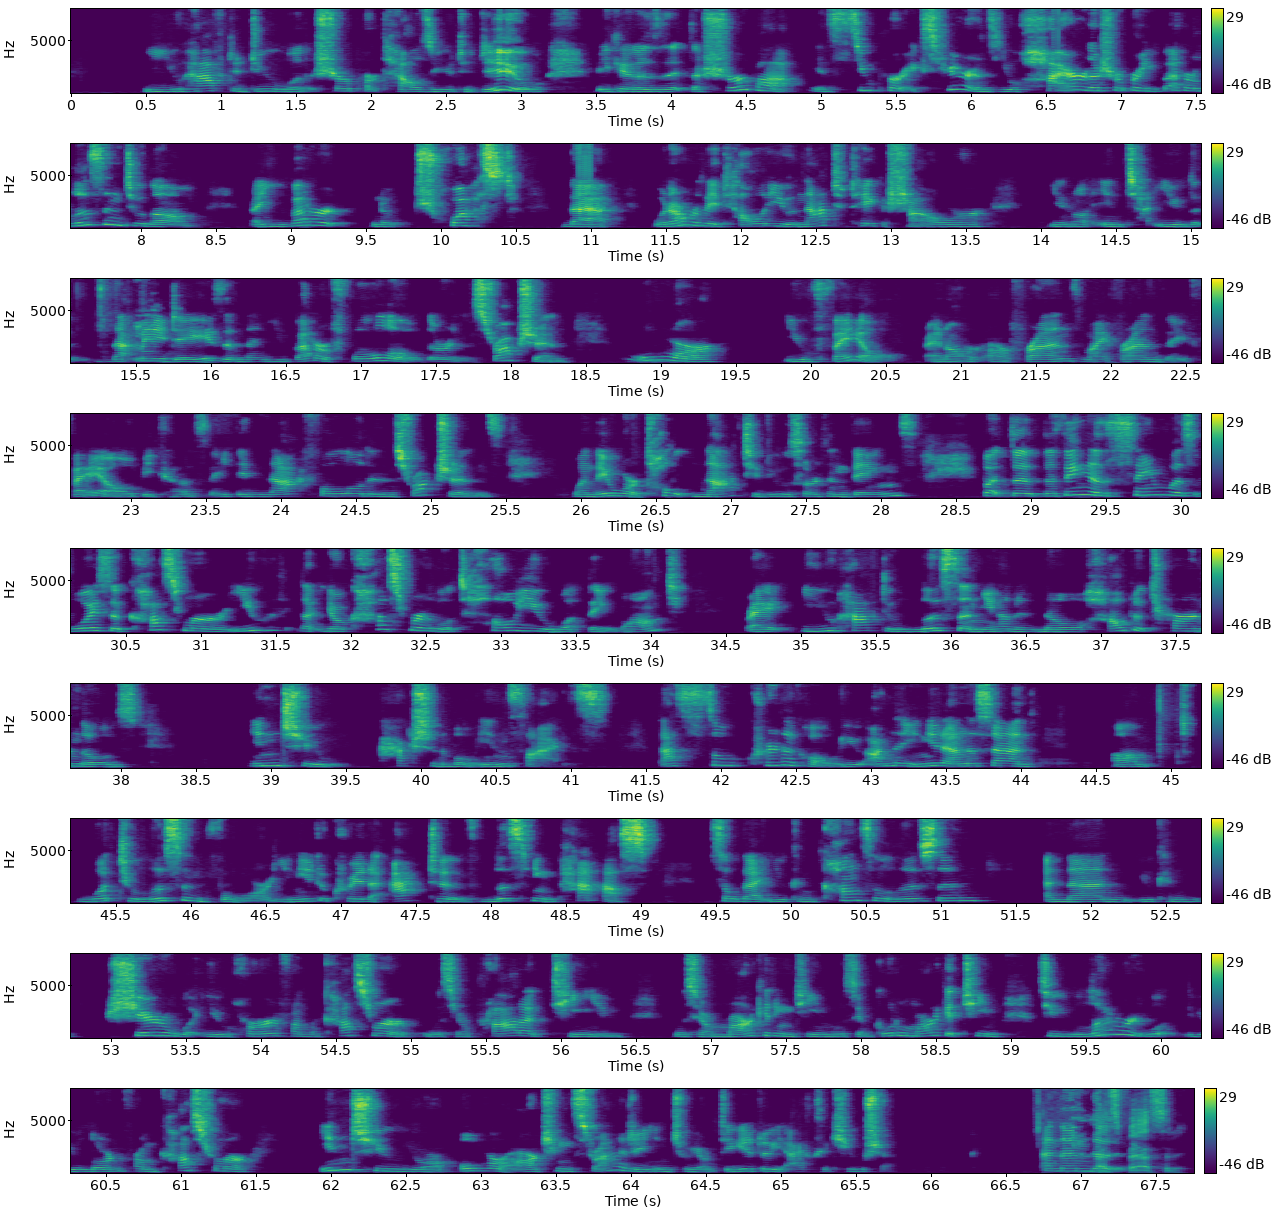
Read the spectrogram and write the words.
you have to do what the Sherpa tells you to do because the Sherpa is super experienced. You hire the Sherpa, you better listen to them. And you better, you know, trust that whatever they tell you, not to take a shower, you know, in t- you that many days, and then you better follow their instruction, or you fail. And our, our friends, my friends, they fail because they did not follow the instructions when they were told not to do certain things. But the, the thing is, same with voice of customer, you your customers will tell you what they want, right? You have to listen. You have to know how to turn those into actionable insights. That's so critical. You under, you need to understand um, what to listen for. You need to create an active listening path so that you can constantly listen and then you can share what you heard from the customer with your product team, with your marketing team, with your go-to-market team. So you leverage what you learn from customer into your overarching strategy, into your day-to-day execution. And then the, that's fascinating.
